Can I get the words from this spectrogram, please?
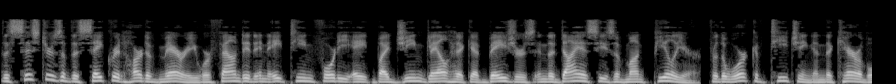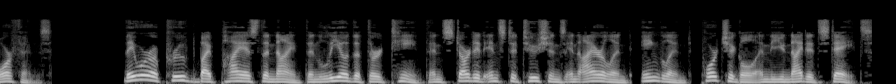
The Sisters of the Sacred Heart of Mary were founded in 1848 by Jean Gailhac at Béziers in the Diocese of Montpellier, for the work of teaching and the care of orphans. They were approved by Pius IX and Leo XIII and started institutions in Ireland, England, Portugal and the United States.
